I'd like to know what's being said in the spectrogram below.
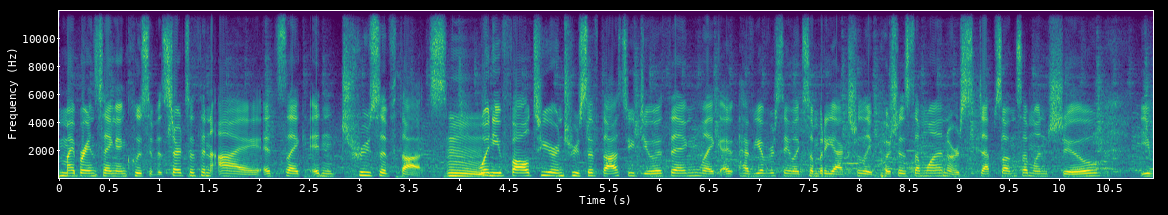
my brain's saying inclusive. It starts with an I. It's like intrusive thoughts. Mm. When you fall to your intrusive thoughts, you do a thing. Like, have you ever seen like somebody actually pushes someone or steps on someone's shoe? You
